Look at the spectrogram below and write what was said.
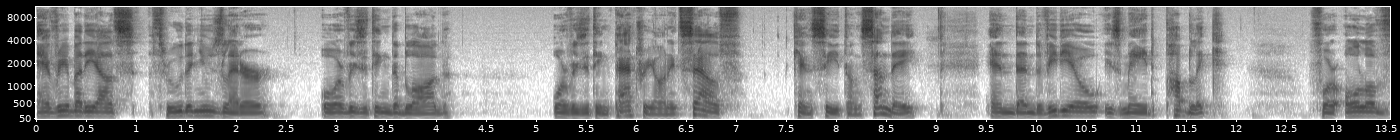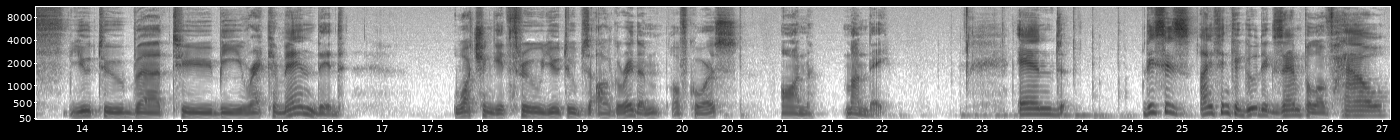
Everybody else through the newsletter or visiting the blog or visiting Patreon itself can see it on Sunday. And then the video is made public for all of YouTube uh, to be recommended, watching it through YouTube's algorithm, of course, on Monday. And this is, I think, a good example of how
